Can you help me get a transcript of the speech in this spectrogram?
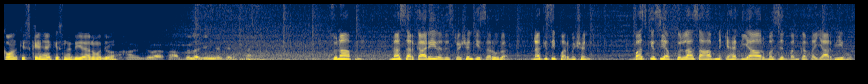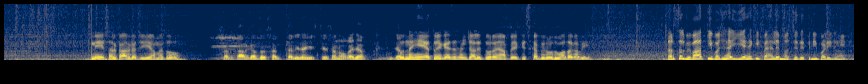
कौन किसके हैं? किसने दिया अनुमति? जो हाँ जो अब्दुल अजीम ने दे रखा सुना आपने न सरकारी रजिस्ट्रेशन की ज़रूरत न किसी परमिशन की। बस किसी अब्दुल्ला साहब ने कह दिया और मस्जिद बनकर तैयार भी हो। नहीं सरकार का चाहिए हमें तो। सरकार का तो सब तभी रजिस्ट्रेशन होगा जब जब तो नहीं है तो ये कैसे संचालित हो रहा है? यहाँ पे किसका विरोध हुआ था कभी? दरअसल विवाद की वजह यह है कि पहले मस्जिद इतनी बड़ी नहीं थी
